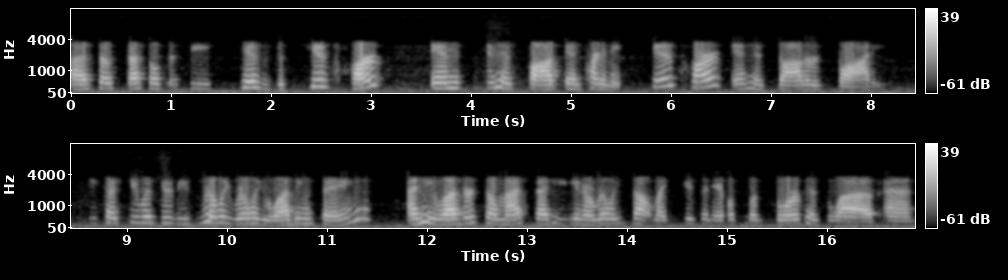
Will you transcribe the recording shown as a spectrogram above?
uh, so special to see his his heart in in his father. And pardon me, his heart in his daughter's body, because she would do these really really loving things and he loved her so much that he, you know, really felt like he had been able to absorb his love and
